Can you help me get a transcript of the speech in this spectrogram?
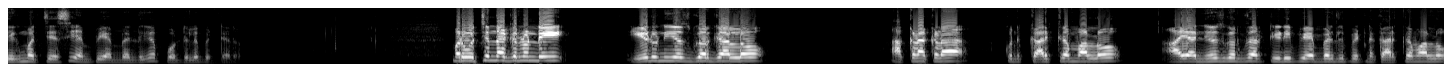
దిగుమతి చేసి ఎంపీ అభ్యర్థిగా పోటీలో పెట్టారు. మరి వచ్చిన దగ్గర నుండి ఏడు నియోజకవర్గాల్లో అక్కడక్కడ కొన్ని కార్యక్రమాల్లో ఆయా నియోజకవర్గ టీడీపీ అభ్యర్థులు పెట్టిన కార్యక్రమాల్లో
